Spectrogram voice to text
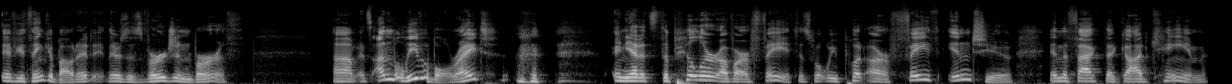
if you think about it. There's this virgin birth. Um, it's unbelievable, right? and yet it's the pillar of our faith. It's what we put our faith into in the fact that God came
